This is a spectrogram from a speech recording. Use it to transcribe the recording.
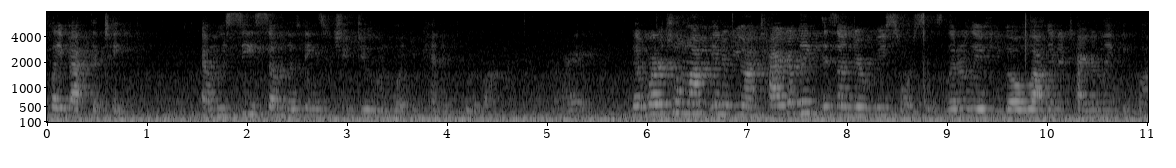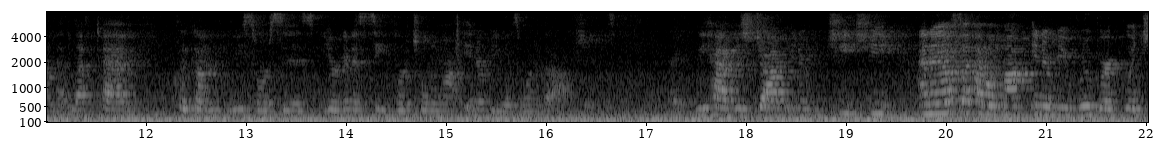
play back the tape. And we see some of the things that you do and what you can improve on, alright? The virtual mock interview on TigerLink is under resources. Literally, if you go log into TigerLink and go on that left tab, click on resources, you're gonna see virtual mock interview as one of the options. Right? We have this job interview cheat sheet, and I also have a mock interview rubric, which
